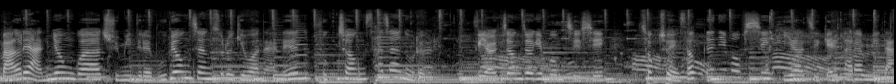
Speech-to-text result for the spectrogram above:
마을의 안녕과 주민들의 무병장수를 기원하는 북청 사자노름. 그 열정적인 몸짓이 속초에서 끊임없이 이어지길 바랍니다.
